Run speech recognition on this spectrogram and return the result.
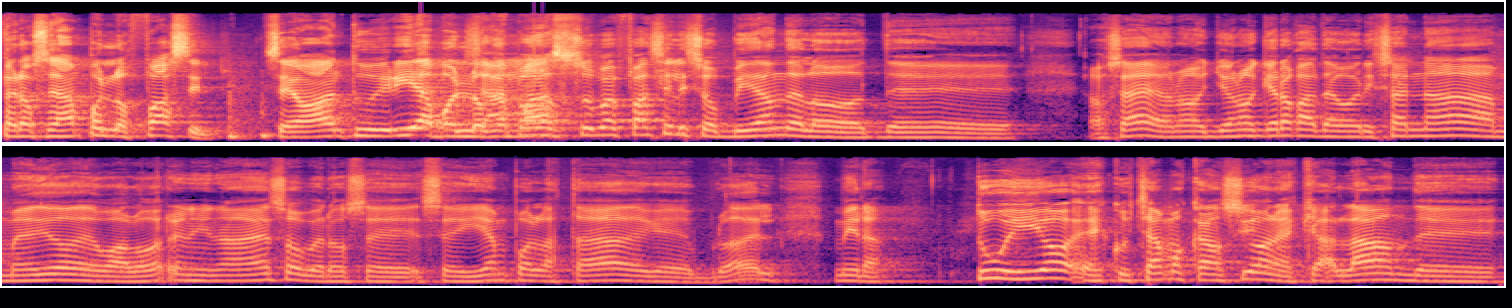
pero se van por lo fácil. Se van, tú dirías, por lo se que por más... súper fácil y se olvidan de los de o sea yo no, yo no quiero categorizar nada a medio de valores ni nada de eso pero se, se guían por las tallas de que brother mira tú y yo escuchamos canciones que hablaban de,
